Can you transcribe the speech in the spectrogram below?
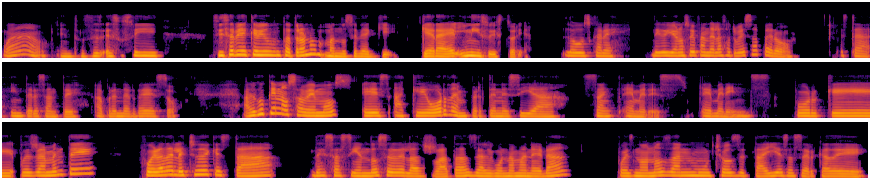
Wow. Entonces, eso sí, sí sabía que había un patrono, más no sabía que, que era él ni su historia. Lo buscaré. Digo, yo no soy fan de la cerveza, pero Está interesante aprender de eso. Algo que no sabemos es a qué orden pertenecía Sankt Emeres, Emerens, porque pues realmente fuera del hecho de que está deshaciéndose de las ratas de alguna manera, pues no nos dan muchos detalles acerca de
